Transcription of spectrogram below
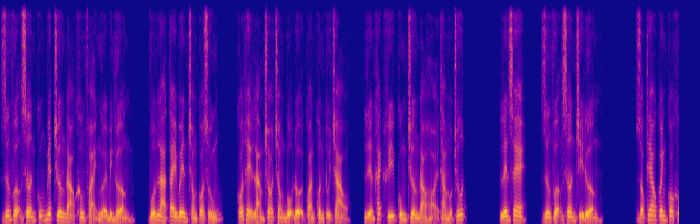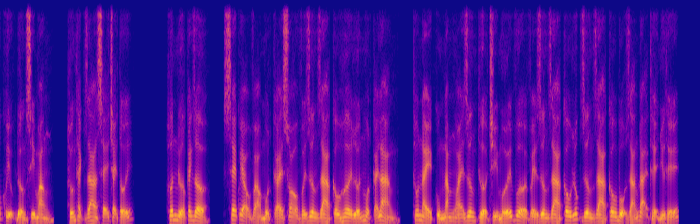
dương phượng sơn cũng biết trương đảo không phải người bình thường, vốn là tay bên trong co súng, có thể làm cho trong bộ đội quan quân túi trào liền khách khí cùng trương đảo hỏi thăm một chút. Lên xe, dương phượng sơn chỉ đường. Dọc theo quanh co khúc hiệu đường xi măng, hướng thạch ra sẽ chạy tới. Hơn nửa canh giờ, xe quẹo vào một cái so với dương gia câu hơi lớn một cái làng, thôn này cùng năm ngoái dương thừa trí mới vừa về dương gia câu lúc dương gia câu bộ dáng đại thể như thế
